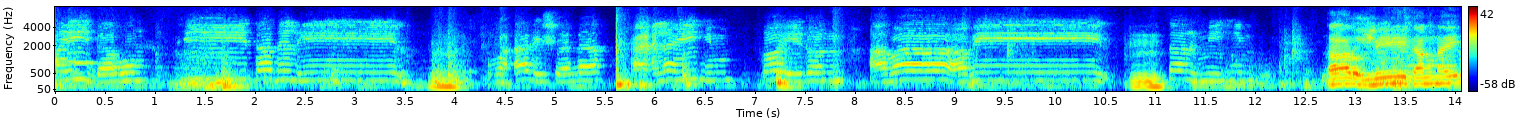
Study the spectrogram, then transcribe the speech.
قيدهم في تضليل؟ وأرسل عليهم طير أبابيل؟ ترميهم ترمي تنعي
